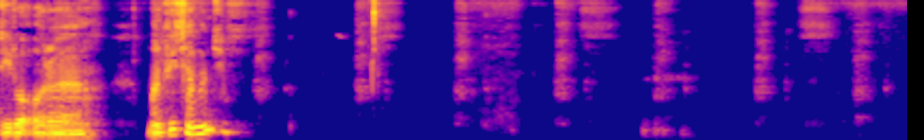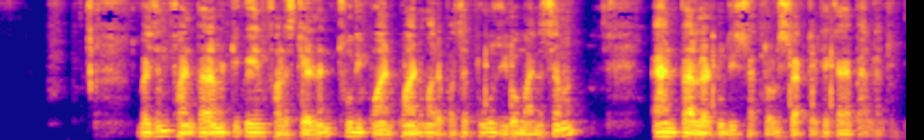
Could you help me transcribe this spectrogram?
ज़ीरो और मनफी सेवन जी parametric equation for a straight line through the point point हमारे पास है two zero minus seven and parallel to this vector इस वेक्टर के क्या है पैरेलल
